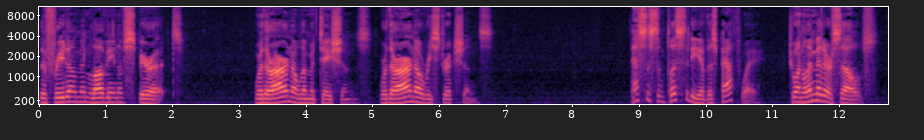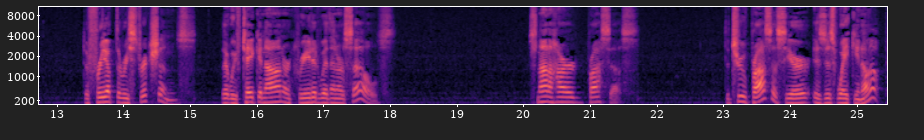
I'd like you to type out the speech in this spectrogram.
the freedom and loving of spirit, where there are no limitations, where there are no restrictions. That's the simplicity of this pathway to unlimit ourselves, to free up the restrictions that we've taken on or created within ourselves. It's not a hard process. The true process here is just waking up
